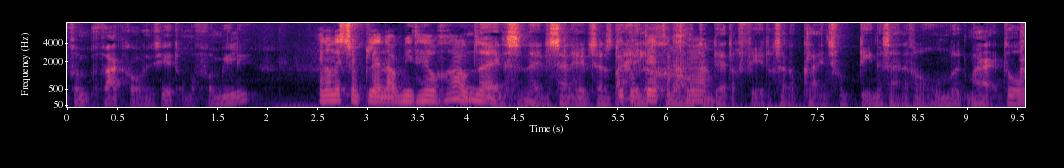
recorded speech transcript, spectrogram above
Van, vaak georganiseerd om een familie. En dan is zo'n clan ook niet heel groot. Nee, dat, nee, dat zijn, hele- zijn een paar hele 30, grote, ja. 30, 40. Er zijn ook kleins van 10, er zijn er van 100. Maar toch,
